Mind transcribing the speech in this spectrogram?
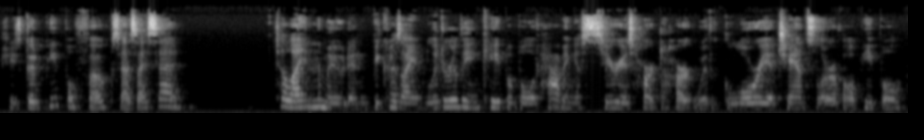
She's good people, folks, as I said. To lighten the mood, and because I am literally incapable of having a serious heart to heart with Gloria Chancellor of all people,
